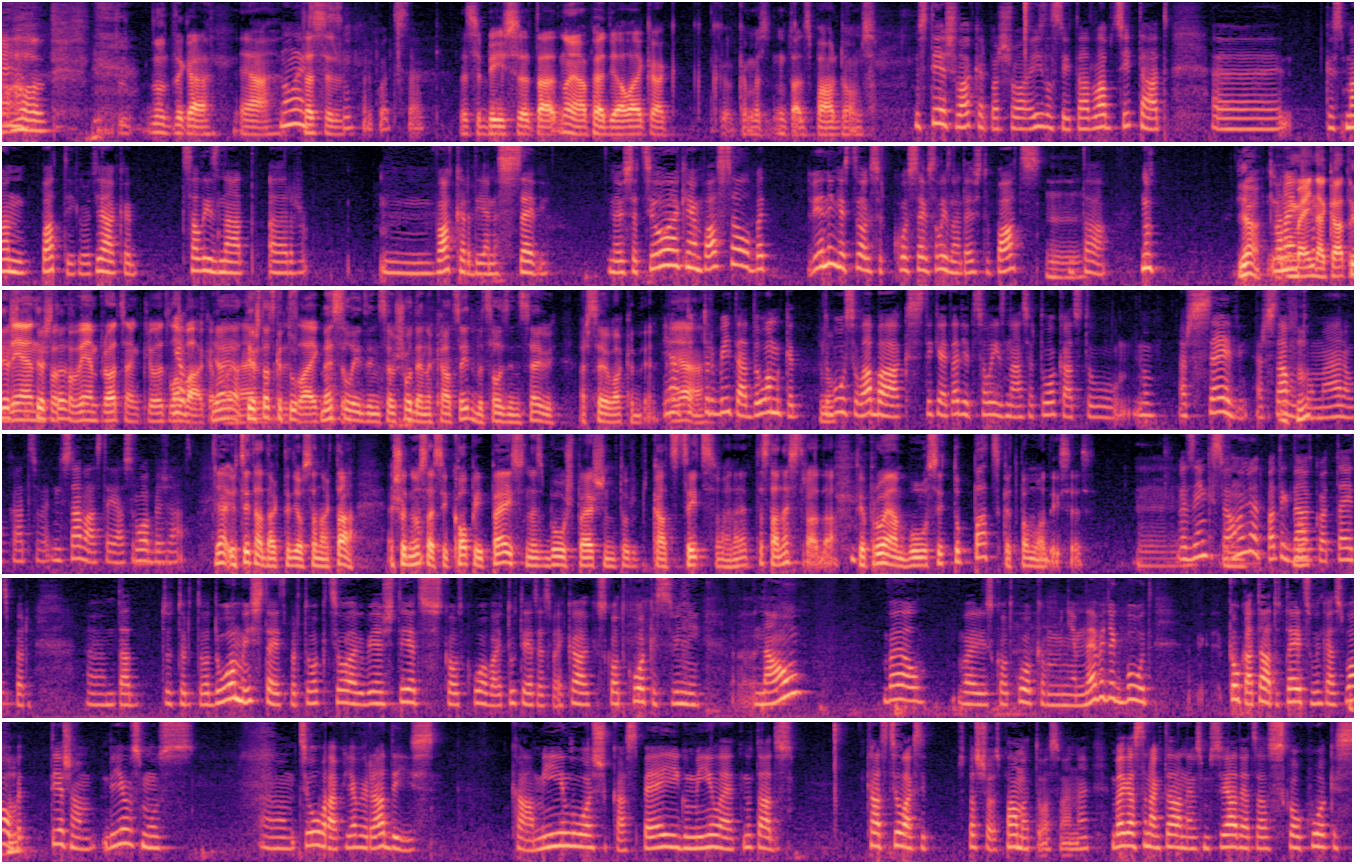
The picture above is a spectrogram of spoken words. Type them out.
Nu, tā kā, jā, liekas, tas ir, super, ko tu saki. tas ir bijis uh, tā, nu, jā, pēdējā laikā, ka, ka mēs, nu, tādas pārdomas. Es tieši vakar par šo izlasīju tādu labu citātu, eh, kas man patīk. ot, Jā, kad salīdzināt ar mm, vakardienas sevi. Nevis ar cilvēkiem pasauli, bet vienīgais cilvēks, ar ko sevi salīdzināt, ir tu pats. Mm. Tā. Jā, Un liekas, mēģināt katru Tieši- dienu tieši pa, pa vienu procentu kļūt Jo. labākam. jā, jā ne? tieši tas, ka tu laiku nesalīdzini sevi šodien ar kādu citu, bet salīdzini sevi ar sevi vakardien. Jā, Jā. Tur, tur bija tā doma, ka tu Nu. nu. būsi labāks tikai tad, ja tu salīdzināsi ar to, kāds tu nu, ar sevi, ar savu uh -huh. to mēru, kāds vai nu, savās tajās robežās. Jā, jo citādāk tad jau sanāk tā. Es šodien uztaisīju kopiju paste, un es būšu pēkšņi tur kāds cits, vai ne? Tas tā nestrādā. Tu joprojām būsi tu pats, kad pamodīsies. Mm. Bet zini, kas vēl man ļoti patīk, Nu. daudz ko teica par um, tādu. Tu tur to domu izteici par to, ka cilvēki bieži tiecas uz kaut ko, vai tu tiecies, vai kā, uz kaut ko, kas viņi uh, nav vēl, vai uz kaut ko, kam viņiem nevajag būt. Kaut kā tā tu teici, un likās, wow, mm -hmm. bet tiešām Dievs mūs um, cilvēku jau ir radījis kā mīlošu, kā spējīgu mīlēt, nu tādus, kāds cilvēks ir pašos pamatos, vai ne? Beigās sanāk tā, nevis mums jātiecās uz kaut ko, kas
